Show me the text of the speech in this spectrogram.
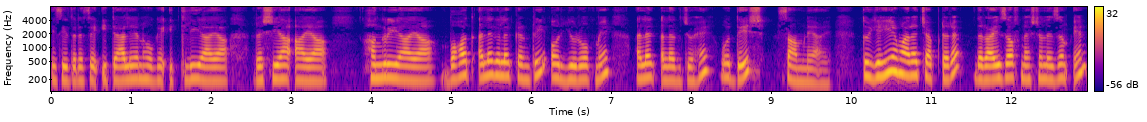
इसी तरह से इटालियन हो गए, इटली आया, रशिया आया, हंगरी आया, बहुत अलग अलग कंट्री और यूरोप में अलग अलग जो है, वो देश सामने आए। तो यही हमारा चैप्टर है the rise of nationalism in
